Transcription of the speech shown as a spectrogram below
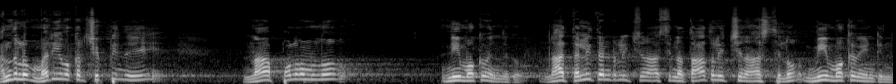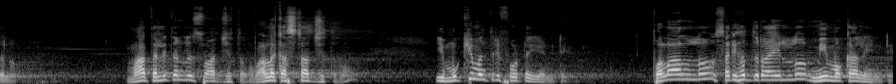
అందులో మరి ఒకరు చెప్పింది నా పొలంలో నీ ముఖం ఎందుకు? నా తల్లిదండ్రులు ఇచ్చిన ఆస్తి నా తాతలు ఇచ్చిన ఆస్తిలో మీ ముఖం ఏంటి ఇందులో? మా తల్లిదండ్రుల స్వార్జితం వాళ్ళ కష్టార్జితం. ఈ ముఖ్యమంత్రి ఫోటో ఏంటి? పొలాల్లో సరిహద్దు రాయిల్లో మీ ముఖాలు ఏంటి?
